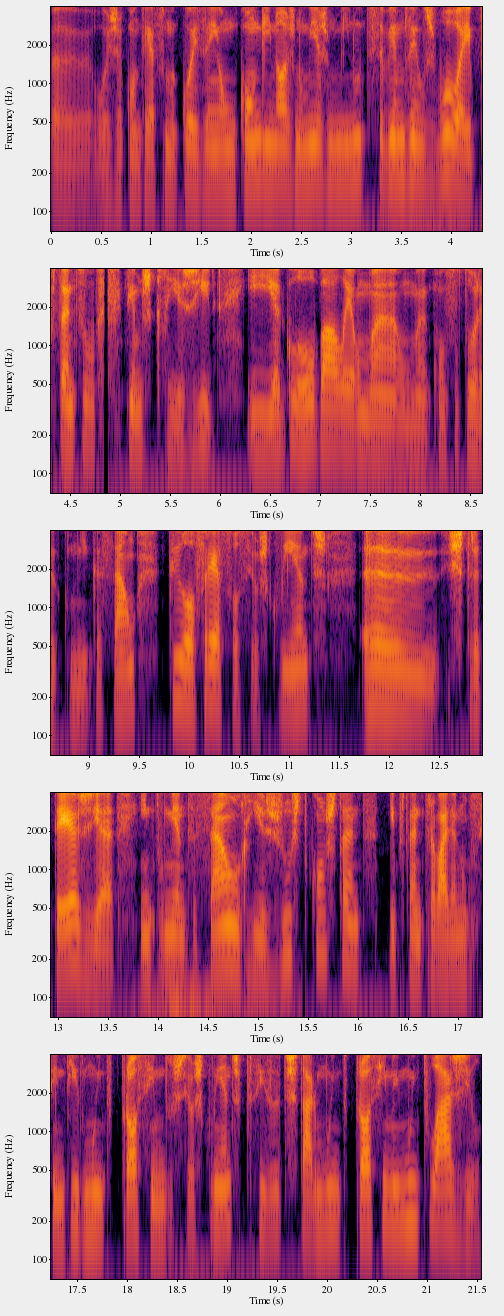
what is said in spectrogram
Uh, hoje acontece uma coisa em Hong Kong e nós no mesmo minuto sabemos em Lisboa e, portanto, temos que reagir. E a Global é uma, uma consultora de comunicação que oferece aos seus clientes estratégia, implementação, reajuste constante e, portanto, trabalha num sentido muito próximo dos seus clientes, precisa de estar muito próximo e muito ágil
